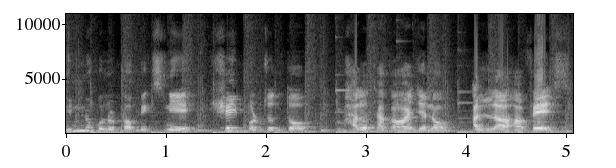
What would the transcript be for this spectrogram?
ভিন্ন কোনো টপিকস নিয়ে। সেই পর্যন্ত ভালো থাকা হয় যেন। আল্লাহ হাফেজ।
